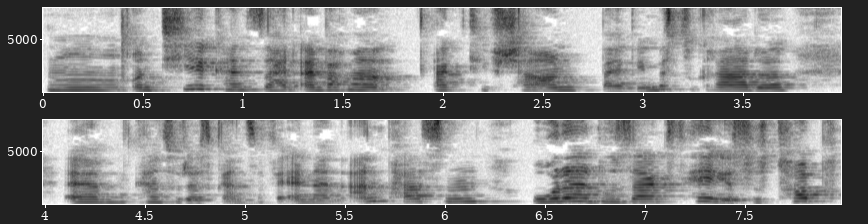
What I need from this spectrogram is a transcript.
Mm, und hier kannst du halt einfach mal aktiv schauen, bei wem bist du gerade, ähm, kannst du das Ganze verändern, anpassen? Oder du sagst, hey, ist es top,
